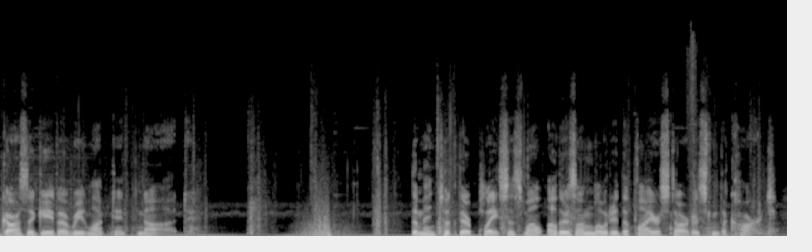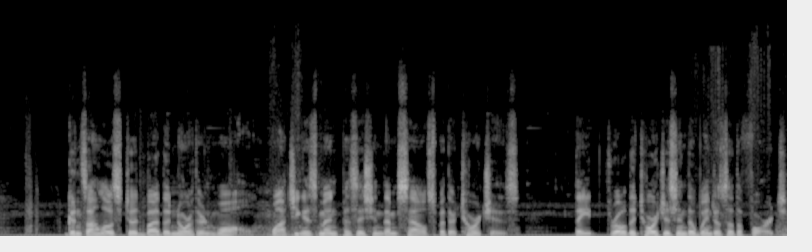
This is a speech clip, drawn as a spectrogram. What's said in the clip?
Garza gave a reluctant nod. The men took their places while others unloaded the fire starters from the cart. Gonzalo stood by the northern wall, watching his men position themselves with their torches. They'd throw the torches in the windows of the fort,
